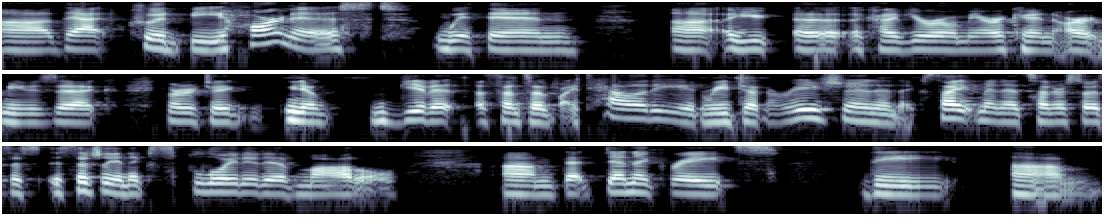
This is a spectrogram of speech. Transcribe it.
uh, that could be harnessed within uh, a, a, kind of Euro-American art music in order to, you know, give it a sense of vitality and regeneration and excitement, et cetera. So it's a, essentially an exploitative model um, that denigrates the um,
